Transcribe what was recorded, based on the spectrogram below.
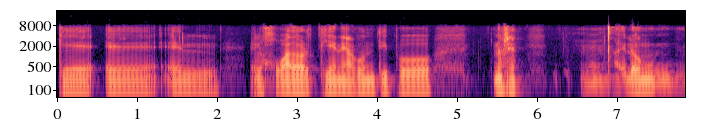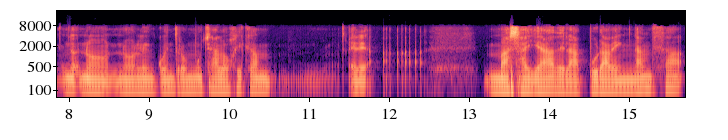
que eh, el, jugador tiene algún tipo, no sé, no, no, le encuentro mucha lógica eh, más allá de la pura venganza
